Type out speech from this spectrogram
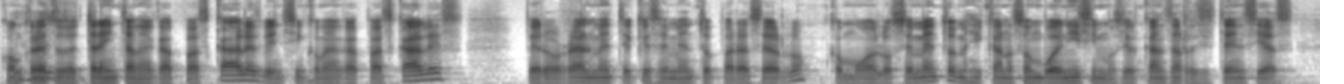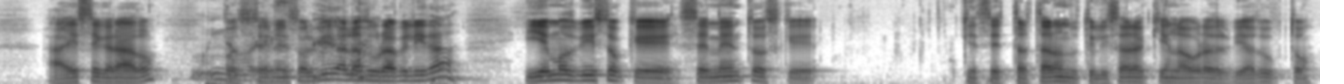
Concretos de 30 megapascales, 25 megapascales, pero realmente qué cemento para hacerlo. Como los cementos mexicanos son buenísimos y alcanzan resistencias a ese grado, pues se les olvida la durabilidad. Y hemos visto que cementos que, que se trataron de utilizar aquí en la obra del viaducto,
